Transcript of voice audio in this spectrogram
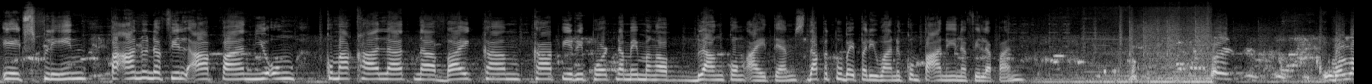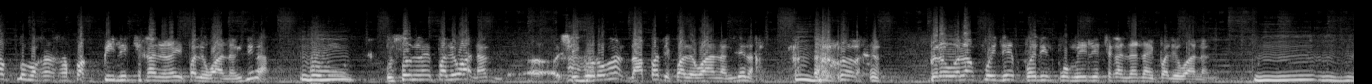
i-explain paano na fill upan yung kumakalat na BICAM copy report na may mga blankong items? Dapat po ba ipaliwanag kung paano yung na-fill upan? Ay, wala po makakapagpilit sa kanila ipaliwanag nila. Kung gusto nila ipaliwanag, uh, siguro nga dapat ipaliwanag nila. Pero walang pwede, pwedeng pumilit sa kanila na ipaliwanag. Mm-hmm.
